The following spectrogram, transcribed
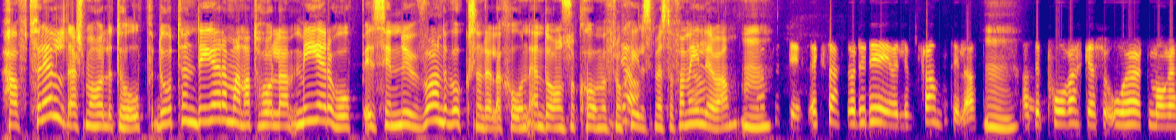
haft föräldrar som har hållit ihop, då tenderar man att hålla mer ihop i sin nuvarande vuxenrelation än de som kommer från Ja. skilsmässofamiljer va? Mm. Precis, exakt. Och det är det jag vill fram till. Att, Mm. att det påverkar så oerhört många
